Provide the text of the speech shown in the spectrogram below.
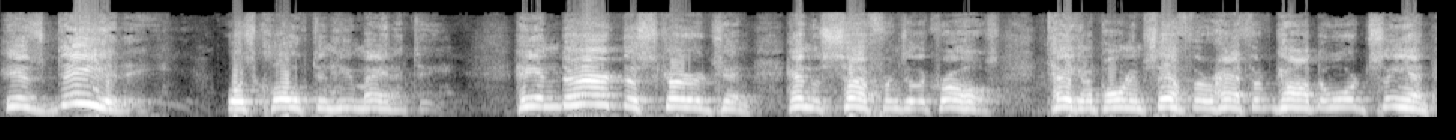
His deity was cloaked in humanity. He endured the scourging and the sufferings of the cross, taking upon himself the wrath of God toward sin,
